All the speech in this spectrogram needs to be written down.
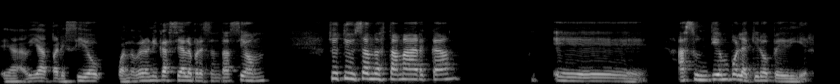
eh, había aparecido cuando Verónica hacía la presentación, yo estoy usando esta marca eh, hace un tiempo la quiero pedir.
